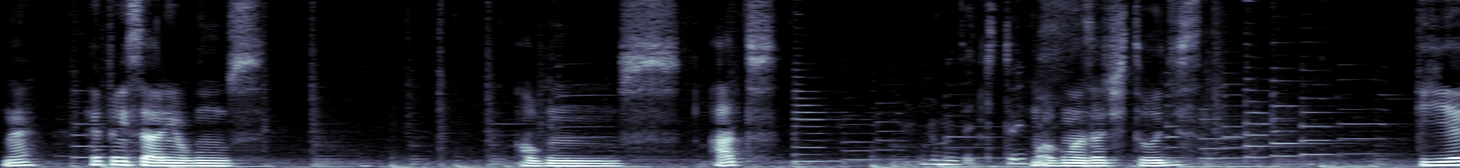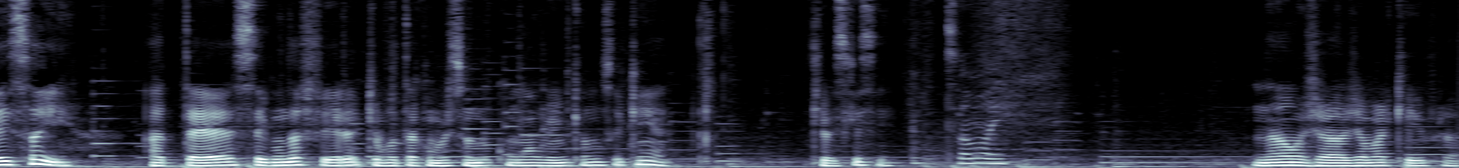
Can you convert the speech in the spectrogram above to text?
né, repensarem alguns alguns atos, algumas atitudes. Algumas atitudes. E é isso aí. Até segunda-feira que eu vou estar conversando com alguém que eu não sei quem é. Que eu esqueci. Sua mãe. Não, já já marquei pra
